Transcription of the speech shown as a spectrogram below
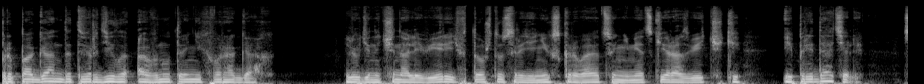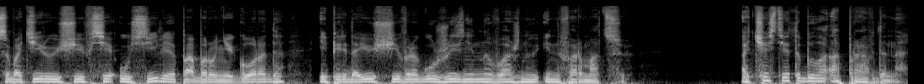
Пропаганда твердила о внутренних врагах. Люди начинали верить в то, что среди них скрываются немецкие разведчики и предатели, саботирующие все усилия по обороне города и передающие врагу жизненно важную информацию. Отчасти это было оправдано.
